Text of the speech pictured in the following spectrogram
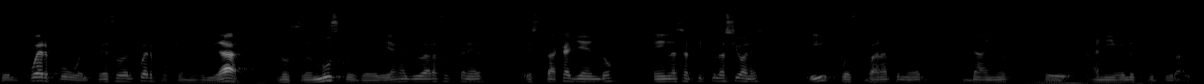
del cuerpo o el peso del cuerpo, que en realidad nuestros músculos deberían ayudar a sostener, está cayendo en las articulaciones y pues van a tener daños eh, a nivel estructural.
